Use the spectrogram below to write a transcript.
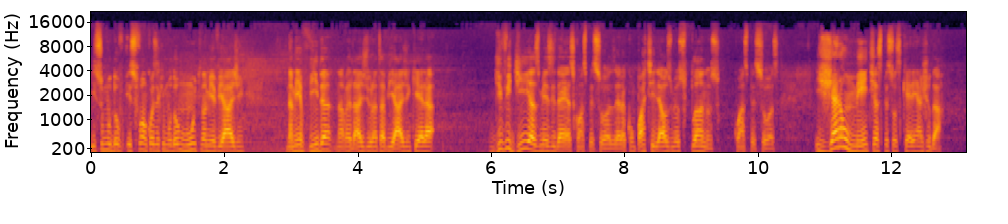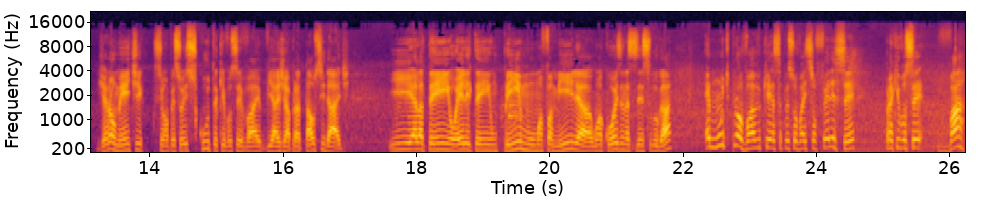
Isso mudou, isso foi uma coisa que mudou muito na minha viagem, na minha vida, na verdade, durante a viagem, que era dividir as minhas ideias com as pessoas, era compartilhar os meus planos com as pessoas. E geralmente as pessoas querem ajudar. Geralmente, se uma pessoa escuta que você vai viajar para tal cidade e ela tem ou ele tem um primo, uma família, alguma coisa nesse, nesse lugar, é muito provável que essa pessoa vai se oferecer para que você vá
